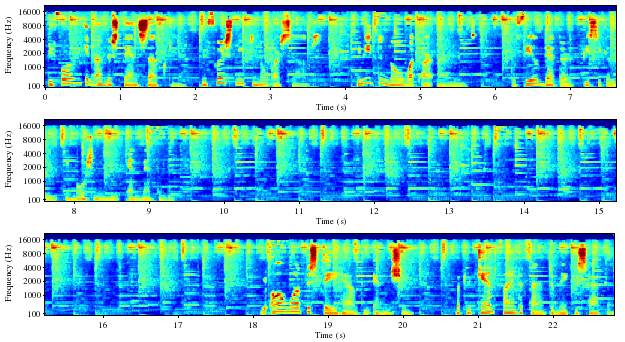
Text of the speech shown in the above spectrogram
Before we can understand self-care, we first need to know ourselves. We need to know what are our needs to feel better physically, emotionally, and mentally. We all want to stay healthy and in shape, but we can't find the time to make this happen.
